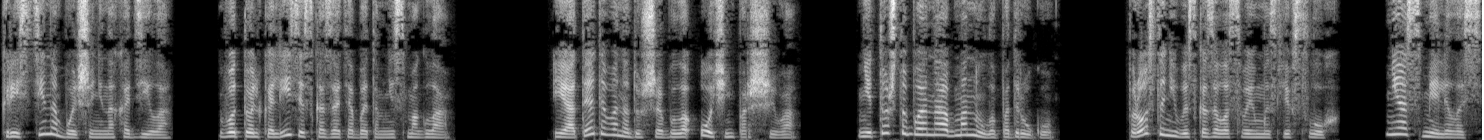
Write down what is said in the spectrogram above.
Кристина больше не находила. Вот только Лизе сказать об этом не смогла. И от этого на душе было очень паршиво. Не то чтобы она обманула подругу. Просто не высказала свои мысли вслух. Не осмелилась.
